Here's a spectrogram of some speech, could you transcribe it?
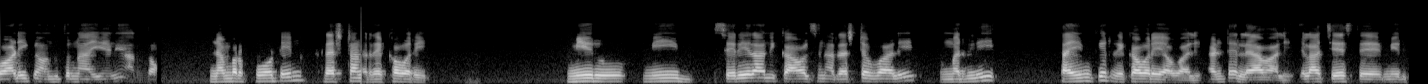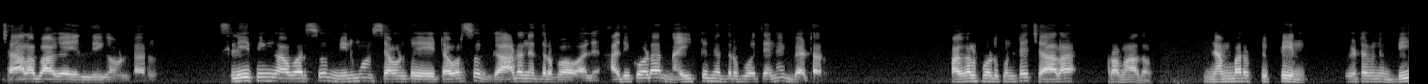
బాడీకి అందుతున్నాయి అని అర్థం. Number fourteen rest and recovery మీరు మీ శరీరానికి కావాల్సిన రెస్ట్ ఇవ్వాలి మళ్ళీ టైంకి రికవరీ అవ్వాలి అంటే లేవాలి. ఇలా చేస్తే మీరు చాలా బాగా హెల్దీగా ఉంటారు. Sleeping hours minimum seven to eight hours గాఢ నిద్రపోవాలి. అది కూడా నైట్ నిద్రపోతేనే బెటర్. పగలు పడుకుంటే చాలా ప్రమాదం. నెంబర్ ఫిఫ్టీన్ విటమిన్ బి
